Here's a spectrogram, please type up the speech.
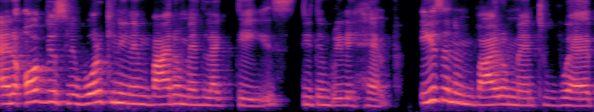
And obviously working in an environment like this didn't really help. Is an environment where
